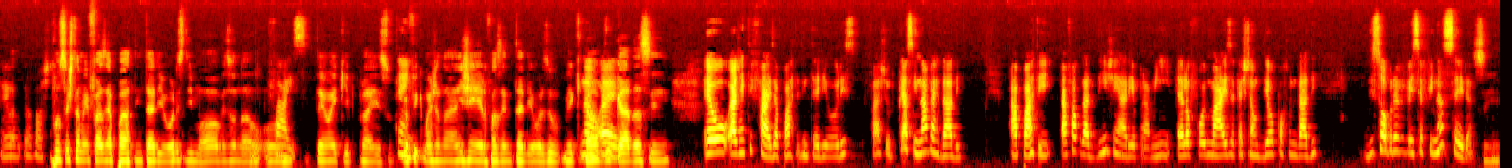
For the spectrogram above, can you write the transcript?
Eu, eu gosto. Vocês também fazem a parte de interiores de imóveis ou não? Ou Faz. Tem uma equipe para isso? Tem. Eu fico imaginando a engenheiro fazendo interiores, eu meio que não, dá uma é... bugada assim. Eu, a gente faz a parte de interiores, faz tudo. Porque, assim, na verdade, a parte, a faculdade de engenharia, para mim, ela foi mais a questão de oportunidade de sobrevivência financeira. Sim.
